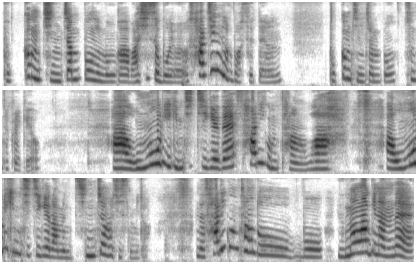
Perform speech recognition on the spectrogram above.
볶음 진짬뽕이 뭔가 맛있어 보여요. 사진으로 봤을 때는. 볶음 진짬뽕 선택할게요. 아, 오모리 김치찌개 대 사리곰탕. 와. 아, 오모리 김치찌개라면 진짜 맛있습니다. 근데 사리곰탕도 뭐 유명하긴 한데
